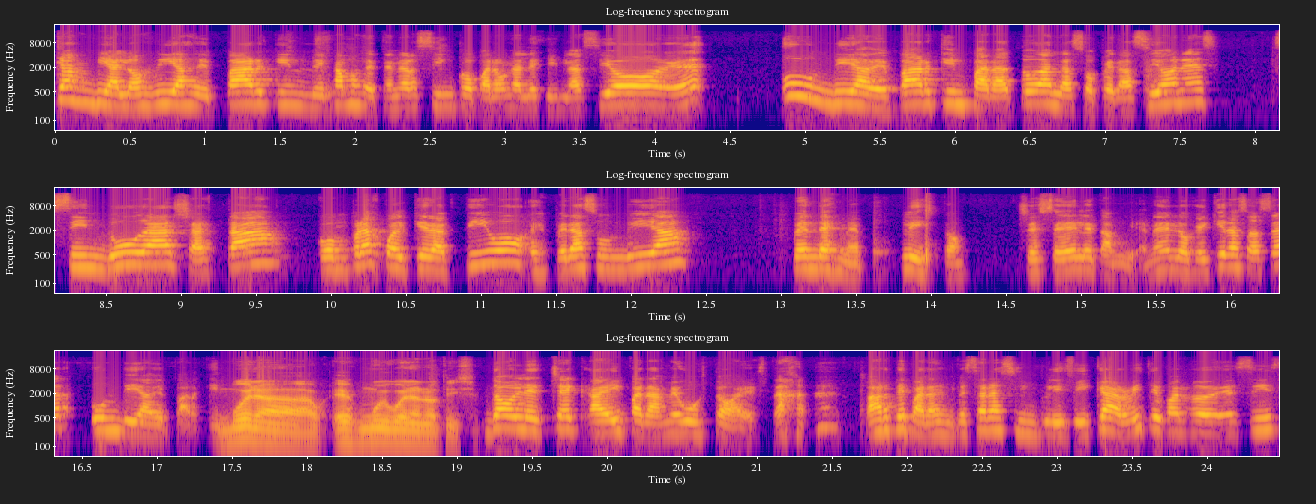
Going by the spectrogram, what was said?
cambia los días de parking, dejamos de tener cinco para una legislación, ¿eh? Un día de parking para todas las operaciones, sin duda, ya está, compras cualquier activo, esperas un día, vendes MEP, listo. CCL también, ¿eh? lo que quieras hacer, un día de parking. Buena, es muy buena noticia. Doble check ahí para me gustó esta. Parte para empezar a simplificar, ¿viste? Cuando decís,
